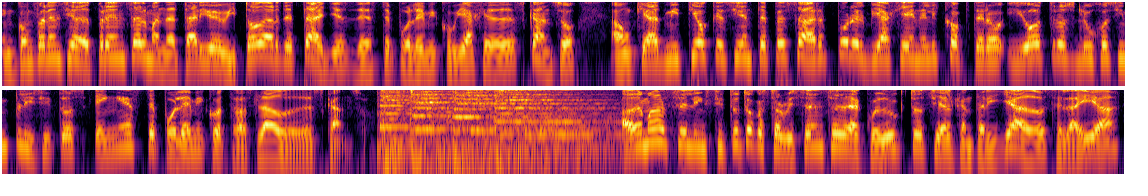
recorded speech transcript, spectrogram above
En conferencia de prensa, el mandatario evitó dar detalles de este polémico viaje de descanso, aunque admitió que siente pesar por el viaje en helicóptero y otros lujos implícitos en este polémico traslado de descanso. Además, el Instituto Costarricense de Acueductos y Alcantarillados, el AIA,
